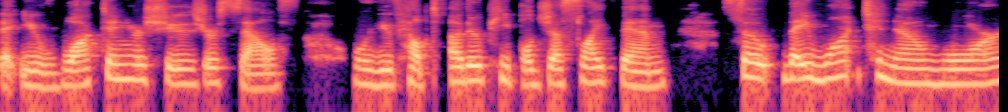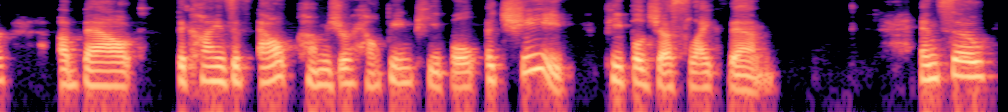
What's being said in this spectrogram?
that you've walked in your shoes yourself, or you've helped other people just like them. So they want to know more about the kinds of outcomes you're helping people achieve, people just like them. And so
